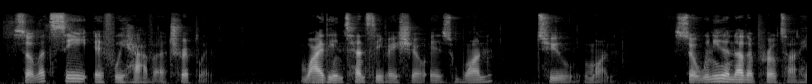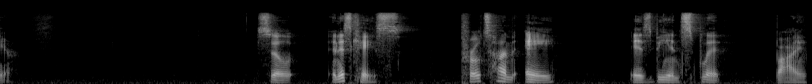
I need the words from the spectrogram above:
So let's see if we have a triplet, why the intensity ratio is 1 to 1. So we need another proton here. So in this case, proton A is being split by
